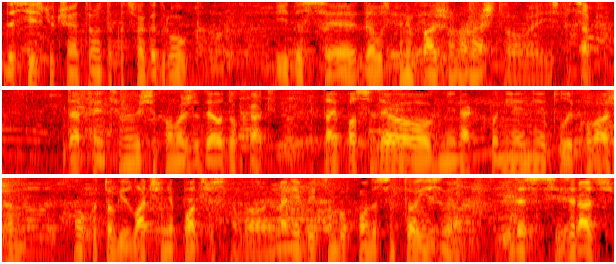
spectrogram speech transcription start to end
da se isključim na trenutak od svega drugog i da se da uspenim pažnju na nešto ovaj, ispred sebe. Definitivno više pomaže deo dok radi. Taj posao deo mi nekako nije, nije toliko važan oko tog izvlačenja podsvesnog. Ovaj. Meni je bitno bukvalno da sam to izneo da sam se izrazio.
